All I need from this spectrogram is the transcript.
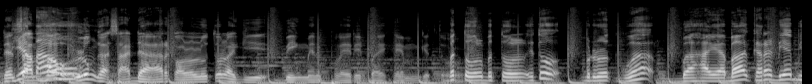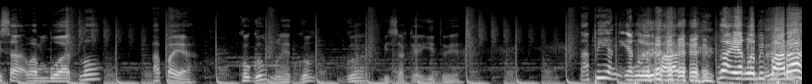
Dan dia somehow tahu. lu nggak sadar kalau lu tuh lagi being manipulated by him gitu. betul betul itu menurut gue bahaya banget karena dia bisa membuat lo apa ya? Kok gue melihat gue gue bisa kayak gitu ya? Tapi yang yang lebih parah Enggak yang lebih parah.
